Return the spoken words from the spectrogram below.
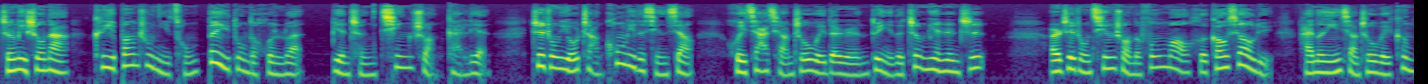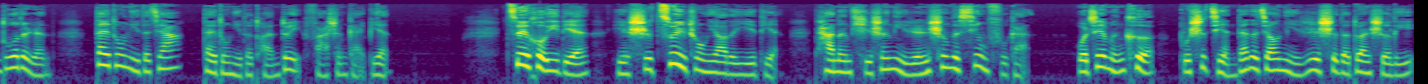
整理收纳可以帮助你从被动的混乱。变成清爽干练，这种有掌控力的形象会加强周围的人对你的正面认知，而这种清爽的风貌和高效率还能影响周围更多的人，带动你的家，带动你的团队发生改变。最后一点也是最重要的一点，它能提升你人生的幸福感。我这门课不是简单的教你日式的断舍离，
